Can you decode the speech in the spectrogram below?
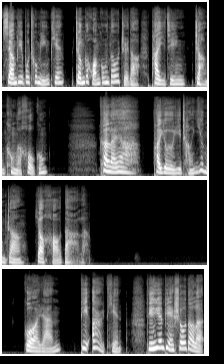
想必不出明天，整个皇宫都知道他已经掌控了后宫。看来呀，他又有一场硬仗要好打了。果然，第二天。凌渊便收到了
